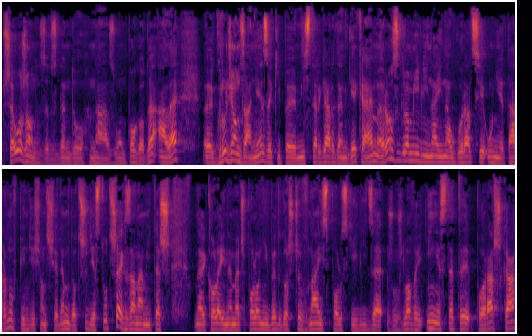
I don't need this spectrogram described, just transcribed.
przełożony ze względu na złą pogodę, ale Grudziądzanie z ekipy Mister Garden GKM rozgromili na inaugurację Unię Tarnów 57 do 33. Za nami też e, kolejny mecz Polonii Bydgoszcz w NAIS polskiej lidze żużlowej i niestety porażka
